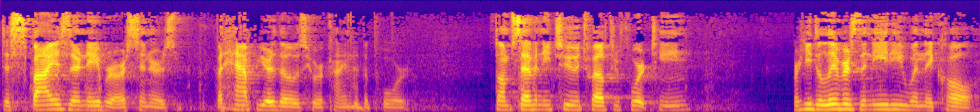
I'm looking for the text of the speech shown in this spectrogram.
despise their neighbor are sinners, but happy are those who are kind to the poor. Psalm 72, 12 through 14. For he delivers the needy when they call,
